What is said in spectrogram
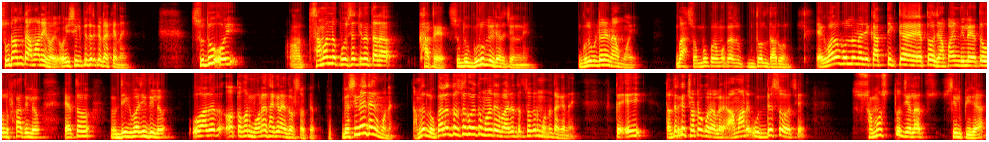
সুনামটা আমারই হয় ওই শিল্পীদেরকে ডাকে নেয় শুধু ওই সামান্য পয়সার জন্য তারা খাটে, শুধু গ্রুপ লিডারের জন্যে। গ্রুপ লিডারের নাম হয়। বাহ, শম্ভু কর্মকার দল দারুণ। একবারও বলল না যে কার্তিকটা এত ঝাঁপাইন দিল, এত উলফা দিল, এত দিগবাজি দিল। ওদের তখন মনে থাকে না দর্শকের। বেশি নাই থাকে মনে। আমাদের লোকালের দর্শক হয়তো মনে থাকে, বাইরের দর্শকের মনে থাকে নাই। তো এই তাদেরকে ছোট করা হলো আমার উদ্দেশ্য হচ্ছে, সমস্ত জেলার শিল্পীরা,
